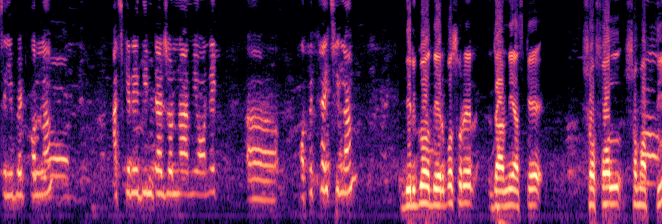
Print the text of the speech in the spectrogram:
সেলিব্রেট করলাম। আজকের এই দিনটার জন্য আমি অনেক অপেক্ষায় ছিলাম। দীর্ঘ দেড় বছরের জার্নি আজকে সফল সমাপ্তি।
